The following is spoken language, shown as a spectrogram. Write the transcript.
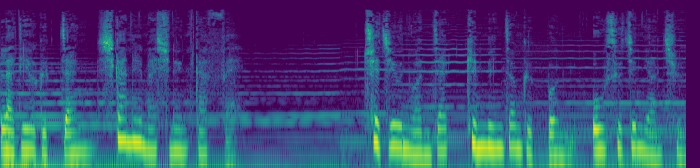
라디오 극장 시간을 마시는 카페 최지훈 원작 김민정 극본 오수진 연출로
